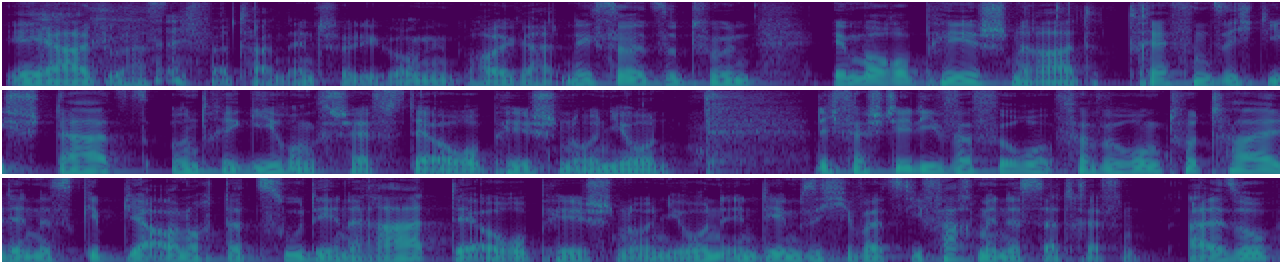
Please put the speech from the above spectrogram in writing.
Ja, du hast dich vertan. Entschuldigung, Holger hat nichts damit zu tun. Im Europäischen Rat treffen sich die Staats- und Regierungschefs der Europäischen Union. Ich verstehe die Verwirrung, Verwirrung total, denn es gibt ja auch noch dazu den Rat der Europäischen Union, in dem sich jeweils die Fachminister treffen. Also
